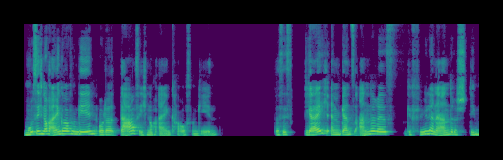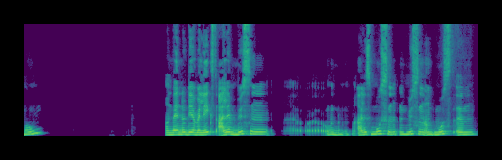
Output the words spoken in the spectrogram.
Muss ich noch einkaufen gehen oder darf ich noch einkaufen gehen? Das ist gleich ein ganz anderes Gefühl, eine andere Stimmung. Und wenn du dir überlegst, alle müssen äh, und alles müssen und müssen und muss ähm,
